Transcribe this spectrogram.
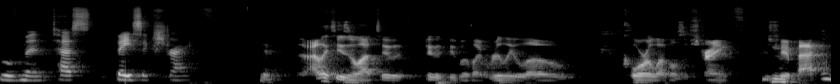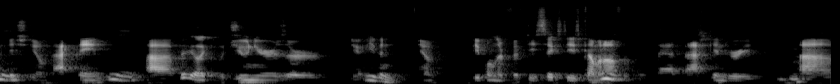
movement, test basic strength. I like to use it a lot too, particularly with people with like really low core levels of strength, history of back, Mhm. issue, you know, back pain. uh, particularly like with juniors or you know, even you know people in their 50s, 60s coming Mhm. off of a bad back injury. Mhm. Um,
